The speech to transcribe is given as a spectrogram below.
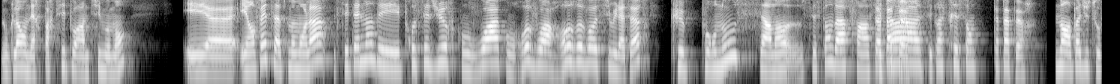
Donc là, on est reparti pour un petit moment. Et, euh, en fait, à ce moment-là, c'est tellement des procédures qu'on voit, qu'on revoit, re-revoit au simulateur, que pour nous, c'est c'est standard. Enfin, c'est pas, peur. C'est pas stressant. T'as pas peur Non, pas du tout.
